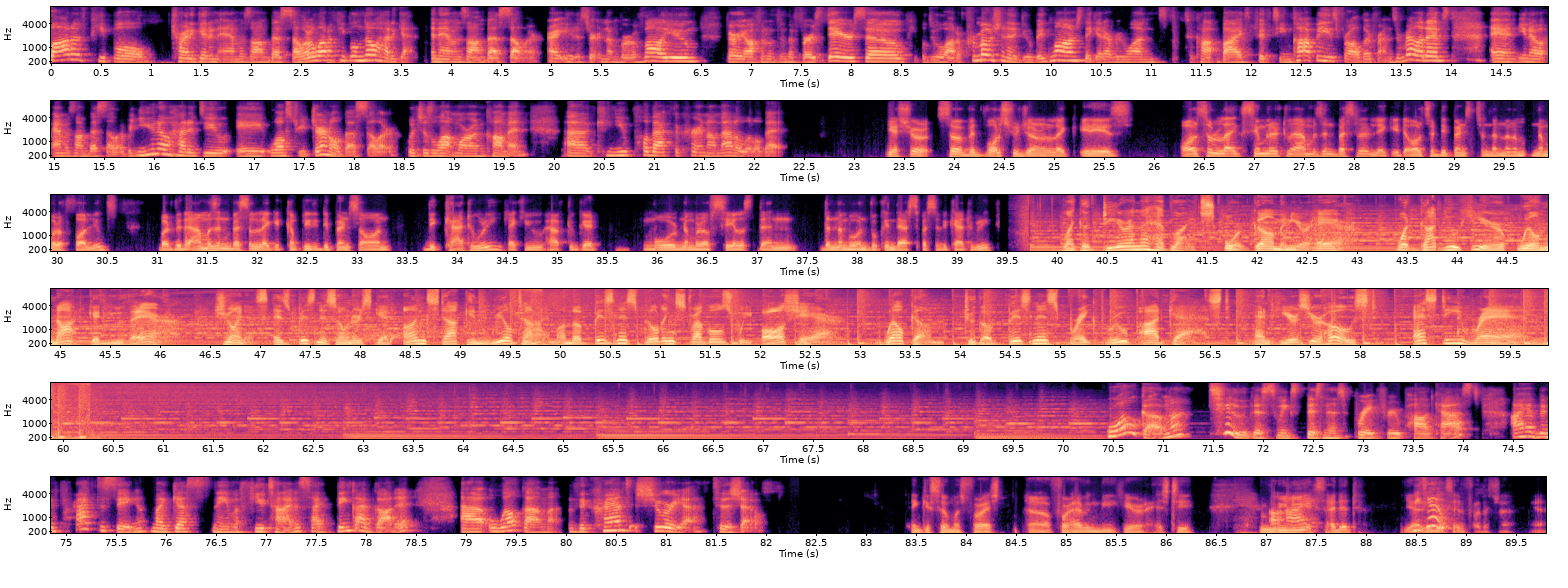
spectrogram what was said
lot of people try to get an Amazon bestseller. A lot of people know how to get an Amazon bestseller, right? You hit a certain number of volume, very often within the first day or so. People do a lot of promotion, they do a big launch, they get everyone to co- buy 15 copies for all their friends and relatives, and you know, Amazon bestseller. But you know how to do a Wall Street Journal bestseller, which is a lot more uncommon. Uh, can you pull back the curtain on that a little bit? Yeah, sure. So with Wall Street Journal, like it is also like similar to Amazon bestseller, like it also depends on the num- number of volumes. But with Amazon bestseller, like it completely depends on the category. Like you have to get more number of sales than the number one book in that specific category. Like a deer in the headlights or gum in your hair. What got you here will not get you there. Join us as business owners get unstuck in real time on the business building struggles we all share. Welcome to the Business Breakthrough Podcast. And here's your host, Esty Rand. Welcome to this week's Business Breakthrough Podcast. I have been practicing my guest's name a few times. I think I've got it. Uh, welcome, Vikrant Shaurya, to the show. Thank you so much for uh, for having me here, ST. Really I, excited. Yeah, me too. really excited for the show. Yeah.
